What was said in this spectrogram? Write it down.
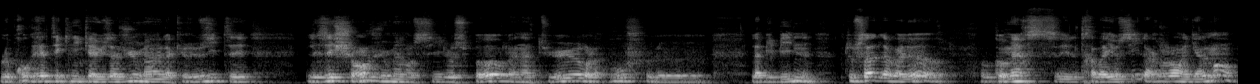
le progrès technique à usage humain, la curiosité, les échanges humains aussi, le sport, la nature, la bouffe, la bibine. Tout ça a de la valeur. Le commerce et le travail aussi, l'argent également.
